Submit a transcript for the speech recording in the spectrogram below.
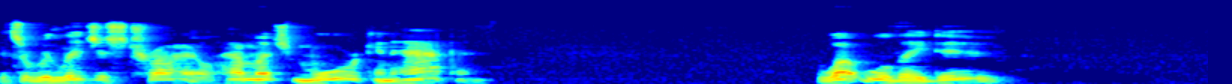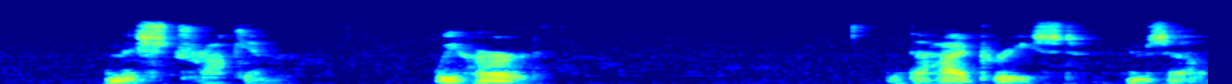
It's a religious trial. How much more can happen? What will they do? And they struck him. We heard that the high priest himself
